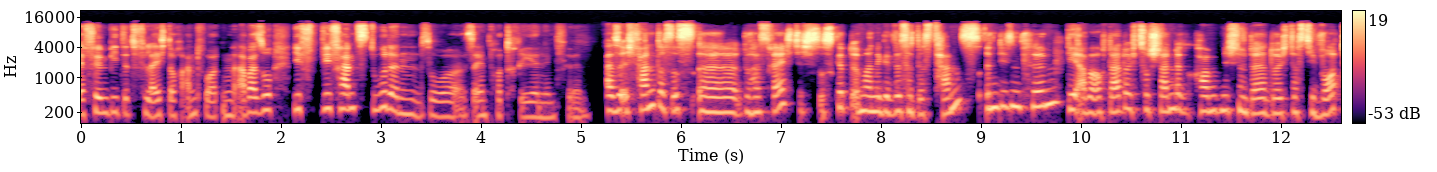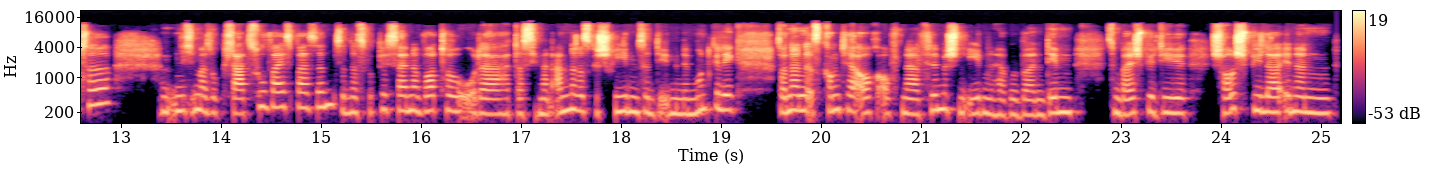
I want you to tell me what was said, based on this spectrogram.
Der Film bietet vielleicht auch Antworten. Aber so, wie, wie fandst du denn so sein Porträt in dem Film? Also ich fand, das ist, äh, du hast recht, ich, es gibt immer eine gewisse Distanz in diesem Film, die aber auch dadurch zustande kommt, nicht nur dadurch, dass die Worte nicht immer so klar zuweisbar sind, sind das wirklich seine Worte oder hat das jemand anderes geschrieben, sind die ihm in den Mund gelegt, sondern es kommt ja auch auf einer filmischen Ebene herüber, in dem zum Beispiel die SchauspielerInnen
